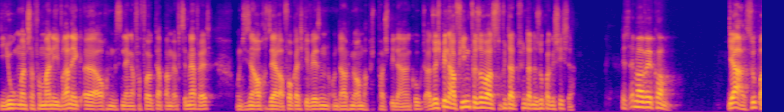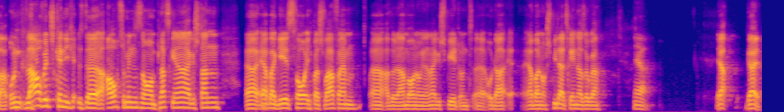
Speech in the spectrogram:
die Jugendmannschaft von Manny Vranik äh, auch ein bisschen länger verfolgt habe beim FC Meerfeld. Und die sind auch sehr erfolgreich gewesen. Und da habe ich mir auch ein paar Spiele angeguckt. Also ich bin affin für sowas, finde das, find das eine super Geschichte. Bist immer willkommen. Ja, super. Und Blaovic kenne ich äh, auch zumindest noch am Platz gegeneinander gestanden. Äh, er bei GSV, ich bei Schwafheim. Äh, also da haben wir auch noch gegeneinander gespielt. Und, äh, oder er war noch Spielertrainer sogar. Ja. Ja, geil.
